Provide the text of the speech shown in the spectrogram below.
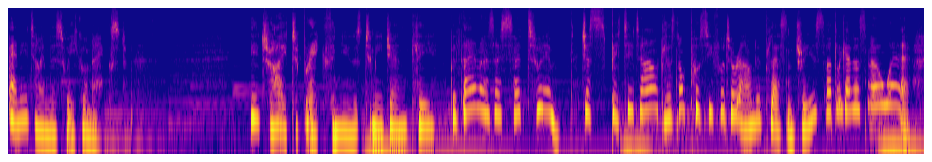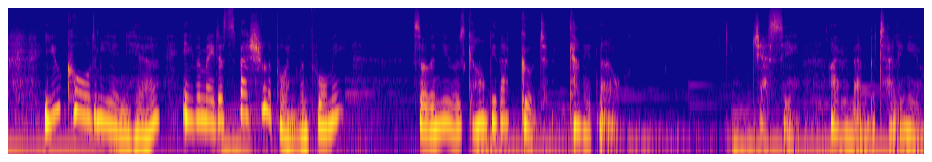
any time this week or next. He tried to break the news to me gently, but then, as I said to him, just spit it out. Let's not pussyfoot around with pleasantries. That'll get us nowhere. You called me in here, even made a special appointment for me. So the news can't be that good, can it now? Jessie, I remember telling you.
